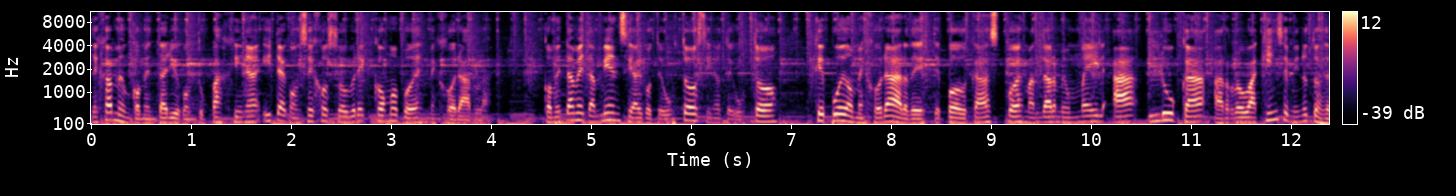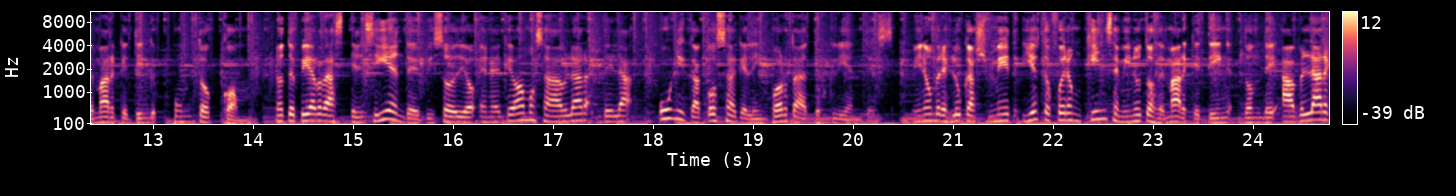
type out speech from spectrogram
déjame un comentario con tu página y te aconsejo sobre cómo podés mejorarla. Comentame también si algo te gustó, si no te gustó, qué puedo mejorar de este podcast, puedes mandarme un mail a luca.15minutosdemarketing.com. No te pierdas el siguiente episodio en el que vamos a hablar de la única cosa que le importa a tus clientes. Mi nombre es Lucas Schmidt y estos fueron 15 minutos de marketing donde hablar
